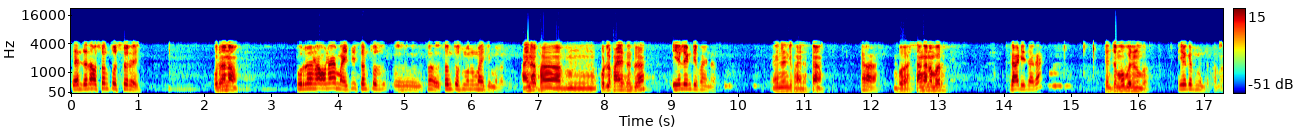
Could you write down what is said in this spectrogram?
त्यांचं नाव संतोष सर. आहे पूर्ण नाव? पूर्ण नाव नाही माहिती संतोष अं, स- संतोष म्हणून माहिती मला. फायनल कुठलं फायनान्स त्यांचं? L N T finance N N T finance का? हा. बरं सांगा नंबर गाडीचा का त्यांचा मोबाईल नंबर एकच मिनिट थांबा.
